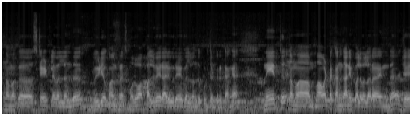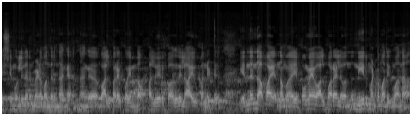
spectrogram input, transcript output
நமக்கு ஸ்டேட் லெவல்லேருந்து வீடியோ கான்ஃபரன்ஸ் மூலமாக பல்வேறு அறிவுரைகள் வந்து கொடுத்துட்ருக்காங்க நேற்று நம்ம மாவட்ட கண்காணிப்பு அலுவலராக இருந்த ஜெயஸ்ரீ முரளிதரன் மேடம் வந்திருந்தாங்க. நாங்கள் வால்பாறை போயிருந்தோம். பல்வேறு பகுதியில் ஆய்வு பண்ணிவிட்டு எந்தெந்த அபாயம் நம்ம எப்போவுமே வால்பாறையில் வந்து நீர்மட்டம் அதிகமானால்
